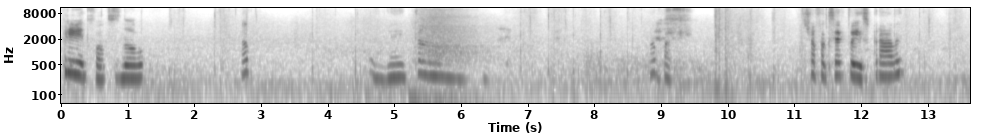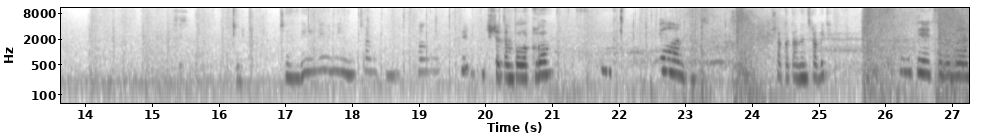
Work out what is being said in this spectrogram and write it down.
Привіт, Фокс, знову. Лейка. Опа. Що, Фокс, як твої справи? Що там було кров? Ладно, Що катанець робить? дивіться на мене.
